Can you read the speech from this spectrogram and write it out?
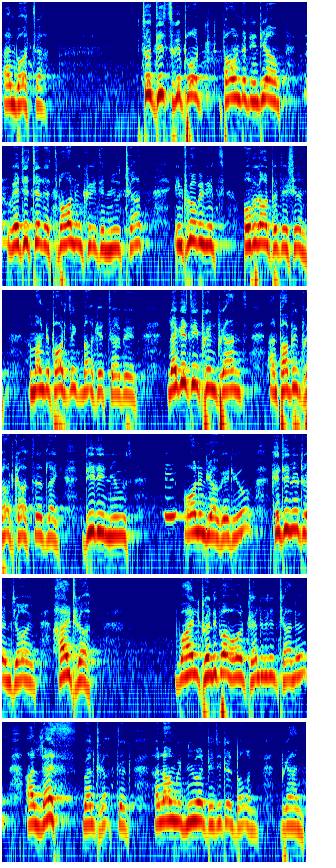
and WhatsApp. So this report found that India registered a small increase in news trust, improving its overall position among the 46 markets surveyed. Legacy print brands and public broadcasters like DD News, All India Radio continue to enjoy high trust, while 24-hour television channels are less well trusted, along with newer digital-born brands.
